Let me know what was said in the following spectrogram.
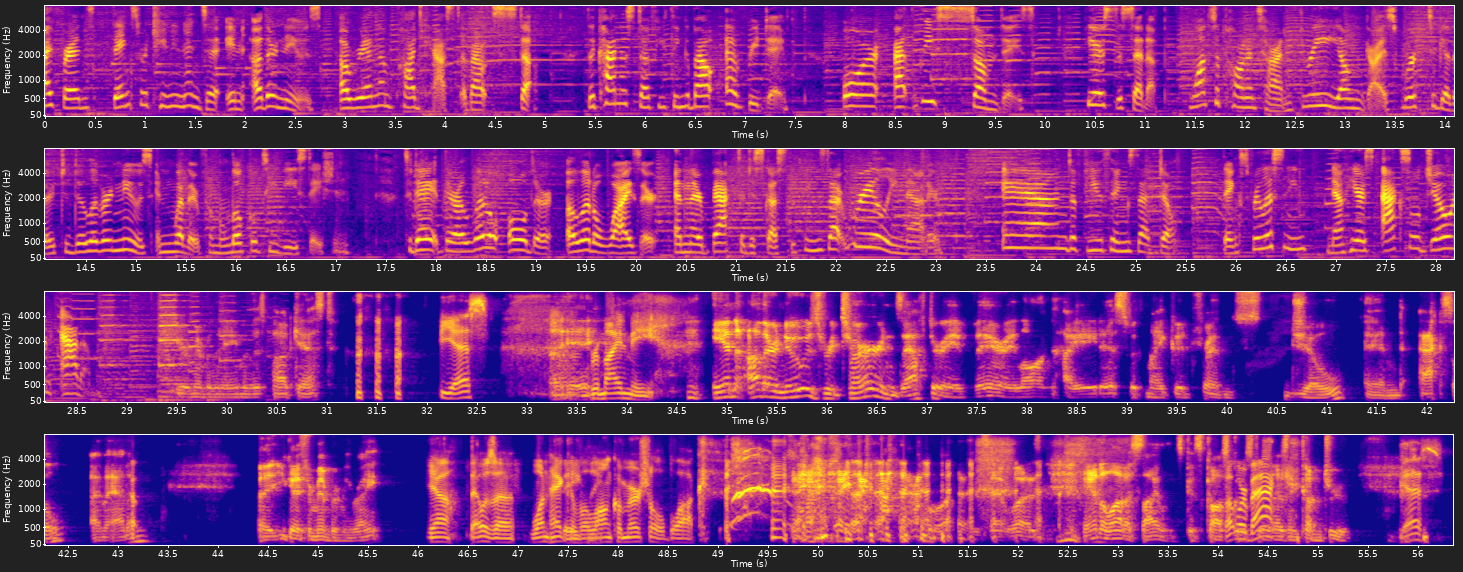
Hi, friends. Thanks for tuning in to In Other News, a random podcast about stuff. The kind of stuff you think about every day, or at least some days. Here's the setup. Once upon a time, three young guys worked together to deliver news and weather from a local TV station. Today, they're a little older, a little wiser, and they're back to discuss the things that really matter and a few things that don't. Thanks for listening. Now, here's Axel, Joe, and Adam. Do you remember the name of this podcast? Yes. Uh, remind me. In other news, returns after a very long hiatus with my good friends Joe and Axel. I'm Adam. Uh, you guys remember me, right? Yeah, that was a one heck of a long commercial block. that was, that was. And a lot of silence because Costco still back. hasn't come true. yes.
